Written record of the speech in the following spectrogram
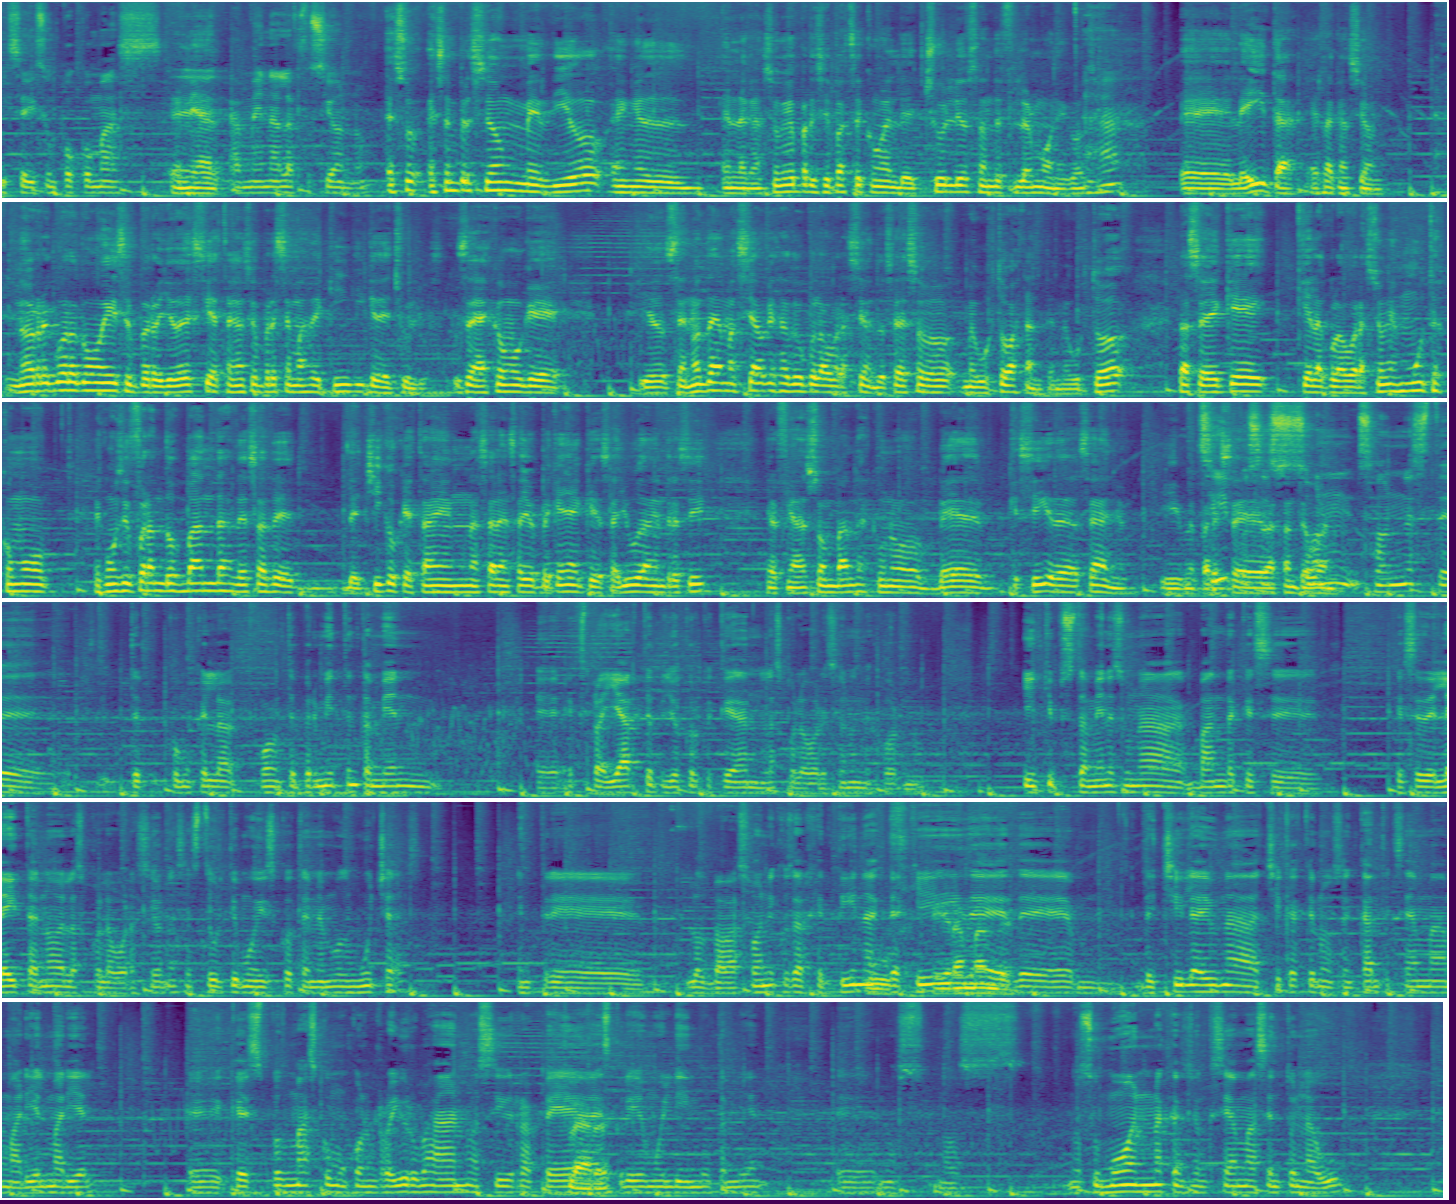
y se hizo un poco más eh, amena la fusión, ¿no? Eso, esa impresión me dio en, el, en la canción que participaste con el de Chulios and the Philharmonicos. Ajá. Eh, Leíta es la canción. No recuerdo cómo dice, pero yo decía, esta canción parece más de Kinky que de Chulios. O sea, es como que y, se nota demasiado que está tu colaboración. Entonces eso me gustó bastante. Me gustó. O sea, se ve que, que la colaboración es mutua. Es como, es como si fueran dos bandas de esas de, de chicos que están en una sala de ensayo pequeña que se ayudan entre sí. Y al final son bandas que uno ve que sigue desde hace años y me parece sí, pues bastante son, bueno. Son este, te- como que la, cuando te permiten también eh, explayarte, pues yo creo que quedan las colaboraciones mejor, ¿no? Kinky pues también es una banda que se, que se deleita, ¿no? De las colaboraciones. Este último disco tenemos muchas. Entre los babasónicos de Argentina, Uf, de aquí, de, de, de Chile hay una chica que nos encanta que se llama Mariel Mariel, eh, que es pues más como con el rollo urbano, así rapea, Claro. escribe muy lindo también. Eh, nos, nos, nos sumó en una canción que se llama Acento en la U.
